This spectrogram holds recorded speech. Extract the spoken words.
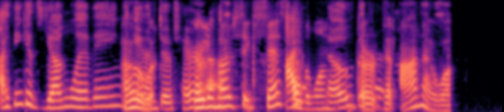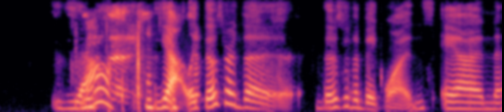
I think it's Young Living Oh, and doTERRA. They're the most successful, the ones that that I know of. yeah yeah like those are the those are the big ones and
